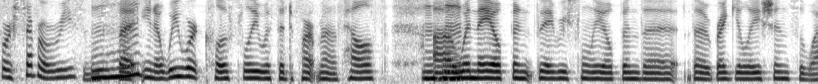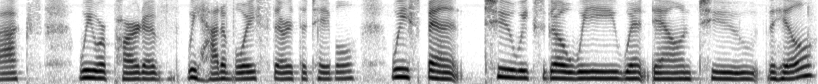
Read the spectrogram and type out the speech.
for several reasons, Mm-hmm. but you know, we work closely with the Department of Health. Uh, Mm-hmm. when they opened, they recently opened the the regulations, the WACs. We were part of. We had a voice there at the table. We spent two weeks ago. We went down to the Hill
